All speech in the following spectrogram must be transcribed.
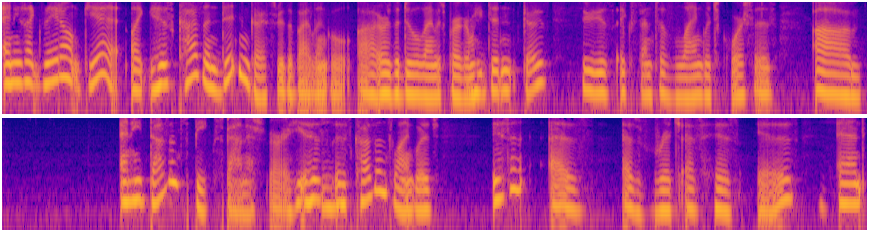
And he's like, they don't get, like, his cousin didn't go through the bilingual uh, or the dual language program. He didn't go through these extensive language courses. Um, and he doesn't speak Spanish. Right? His, mm-hmm. his cousin's language isn't as as rich as his is, and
